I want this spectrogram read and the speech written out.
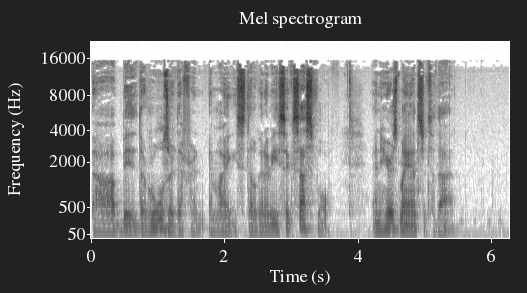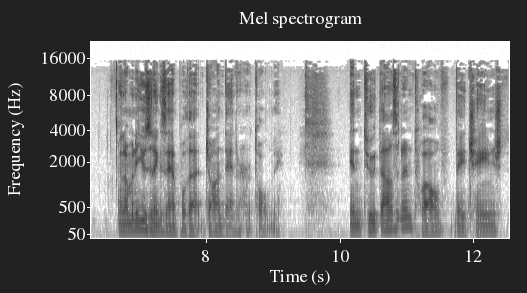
Uh, be, the rules are different. Am I still going to be successful? And here's my answer to that. And I'm going to use an example that John Danaher told me. In 2012, they changed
